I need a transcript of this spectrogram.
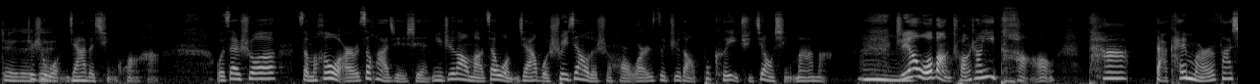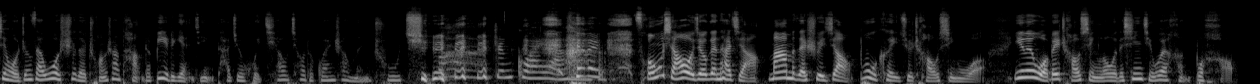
对对这是我们家的情况哈。我在说怎么和我儿子划界限，你知道吗？在我们家，我睡觉的时候，我儿子知道不可以去叫醒妈妈。嗯，只要我往床上一躺，他打开门发现我正在卧室的床上躺着，闭着眼睛，他就会悄悄地关上门出去。啊真乖呀、因为从小我就跟他讲，妈妈在睡觉，不可以去吵醒我，因为我被吵醒了，我的心情会很不好，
